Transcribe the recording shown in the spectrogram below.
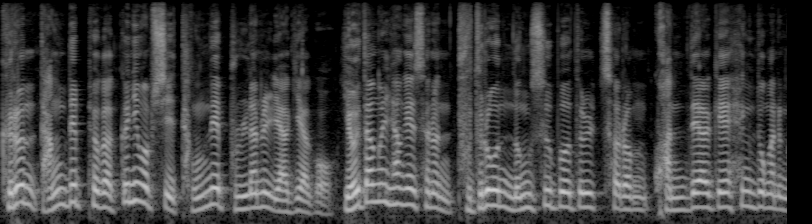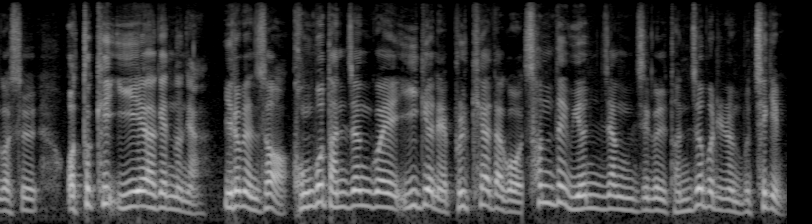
그런 당대표가 끊임없이 당내 분란을 야기하고 여당을 향해서는 부드러운 능수보들처럼 관대하게 행동하는 것을 어떻게 이해하겠느냐 이러면서 공보단장과의 이견에 불쾌하다고 선대위원장직을 던져버리는 무책임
